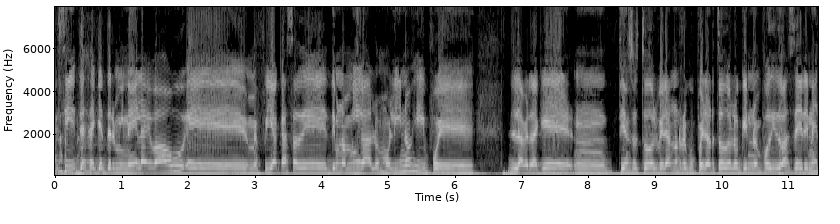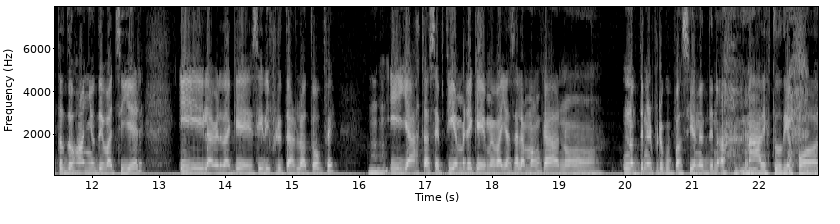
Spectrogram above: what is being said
sí, desde que terminé la EBAU eh, me fui a casa de, una amiga a Los Molinos y pues la verdad que mm, pienso todo el verano recuperar todo lo que no he podido hacer en estos dos años de bachiller y la verdad que sí, disfrutarlo a tope y ya hasta septiembre que me vaya a Salamanca no, no tener preocupaciones de nada. Nada de estudios por,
